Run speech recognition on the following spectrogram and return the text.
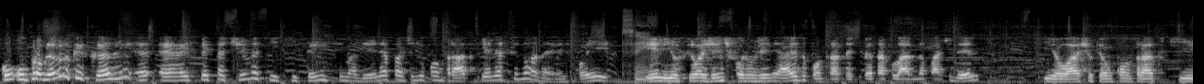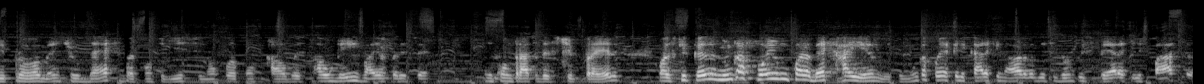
O, o problema do Kirk Cousins é, é a expectativa que, que tem em cima dele a partir do contrato que ele assinou, né? Ele foi. Sim. Ele e o seu agente foram geniais, o contrato é espetacular da parte dele. E eu acho que é um contrato que provavelmente o Deck vai conseguir, se não for com os Cowboys, alguém vai oferecer um contrato desse tipo pra ele. Mas o Kirk Cousins nunca foi um quarterback high-end, assim, nunca foi aquele cara que na hora da decisão tu espera que ele faça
